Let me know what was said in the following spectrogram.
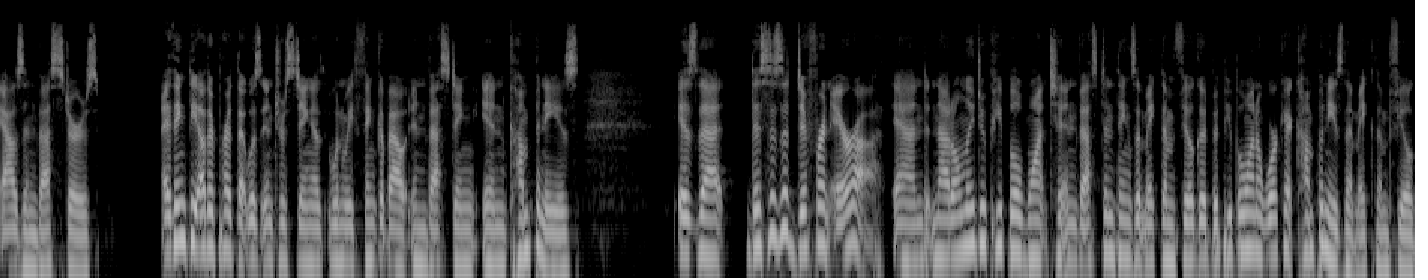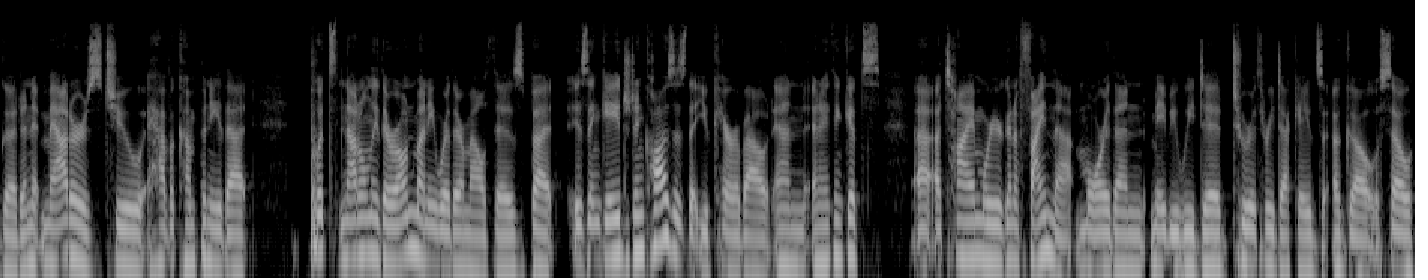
as investors. I think the other part that was interesting is when we think about investing in companies is that this is a different era. And not only do people want to invest in things that make them feel good, but people want to work at companies that make them feel good. And it matters to have a company that puts not only their own money where their mouth is, but is engaged in causes that you care about. And and I think it's a time where you're going to find that more than maybe we did two or three decades ago. So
